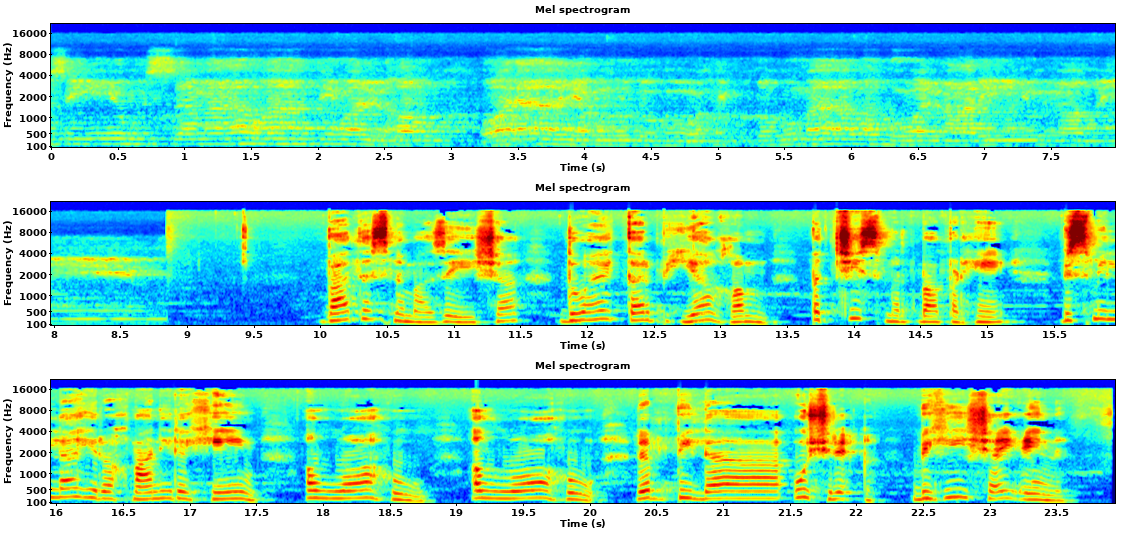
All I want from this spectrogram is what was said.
كرسيه السماوات والأرض ولا يؤوده حفظهما وهو العلي العظيم. بعد اس نماز عشاء دعائے كرب يا غم پچیس مرتبہ پڑھیں۔ بسم اللہ الرحمن الرحیم۔ اللہ اللہ رب لا اشرق به شیئن۔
